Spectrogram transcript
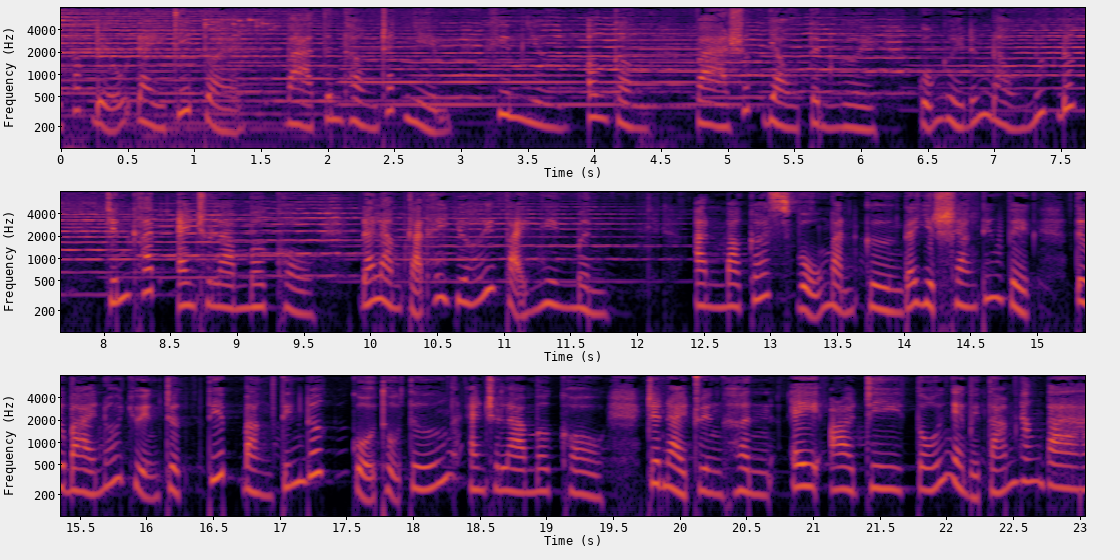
bài phát biểu đầy trí tuệ và tinh thần trách nhiệm, khiêm nhường, ân cần và rất giàu tình người của người đứng đầu nước Đức, chính khách Angela Merkel đã làm cả thế giới phải nghiêng mình. Anh Marcus Vũ Mạnh Cường đã dịch sang tiếng Việt từ bài nói chuyện trực tiếp bằng tiếng Đức của Thủ tướng Angela Merkel trên đài truyền hình ARD tối ngày 18 tháng 3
